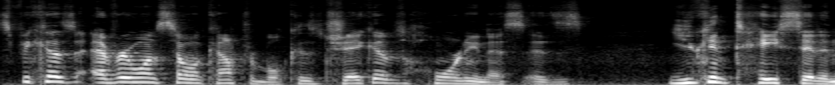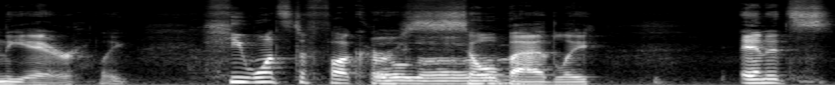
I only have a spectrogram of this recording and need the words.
It's because everyone's so uncomfortable. Because Jacob's horniness is, you can taste it in the air. Like he wants to fuck her Hola. so badly, and it's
